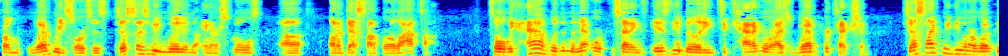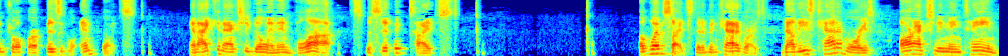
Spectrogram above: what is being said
from web resources just as we would in, in our schools uh, on a desktop or a laptop. So what we have within the network settings is the ability to categorize web protection, just like we do in our web control for our physical endpoints. And I can actually go in and block specific types of websites that have been categorized. Now these categories are actually maintained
